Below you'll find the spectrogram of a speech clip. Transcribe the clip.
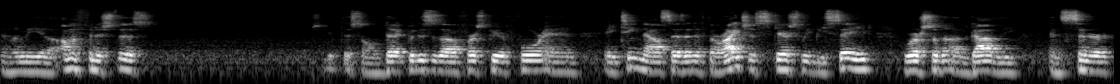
And let me. Uh, I'm gonna finish this. Get this on deck. But this is uh, First Peter four and 18 now says, And if the righteous scarcely be saved, where shall the ungodly and sinner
